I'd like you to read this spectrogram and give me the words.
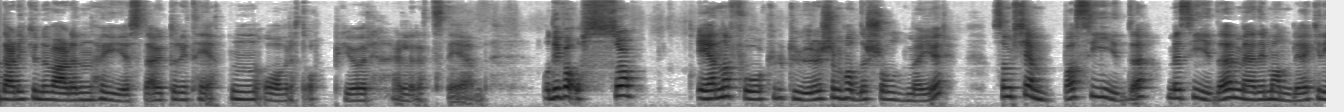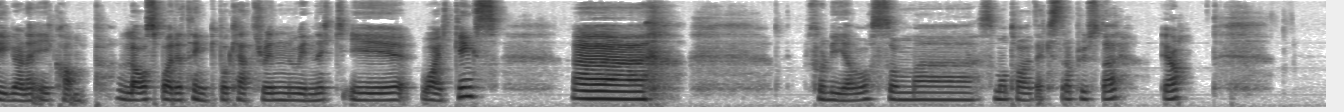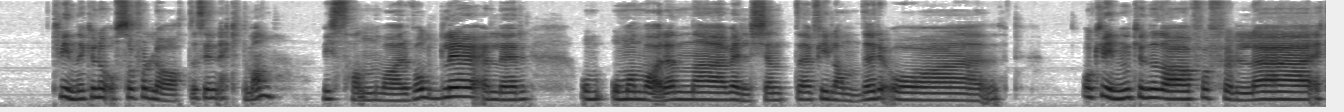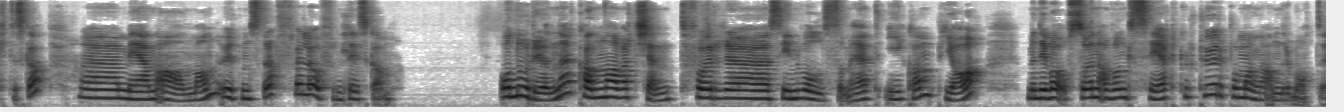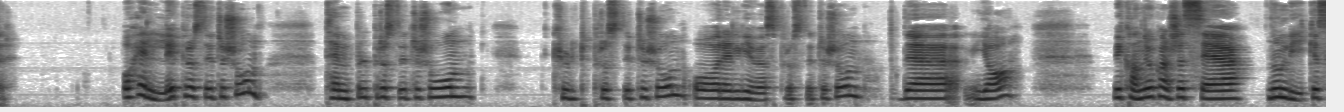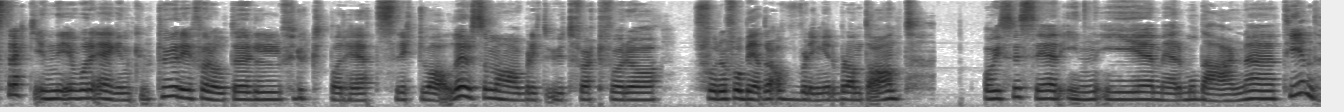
der de kunne være den høyeste autoriteten over et oppgjør eller et sted. Og de var også en av få kulturer som hadde skjoldmøyer, som kjempa side med side med de mannlige krigerne i kamp. La oss bare tenke på Catherine Winnick i Vikings. Eh, for de av oss som, eh, som må ta et ekstra pust der. Ja. Kvinner kunne også forlate sin ektemann hvis han var voldelig, eller om, om han var en uh, velkjent uh, filander, og, og, kvinnen kunne da forfølge ekteskap med en annen mann uten straff eller offentlig skam. Og norrøne kan ha vært kjent for sin voldsomhet i kamp, ja, men de var også en avansert kultur på mange andre måter. Og hellig prostitusjon, tempelprostitusjon, kultprostitusjon og religiøs prostitusjon det Ja. Vi kan jo kanskje se noen likhetstrekk inn i vår egen kultur i forhold til fruktbarhetsritualer som har blitt utført for å, for å få bedre avlinger, annet. Og hvis vi ser inn i mer moderne tid,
